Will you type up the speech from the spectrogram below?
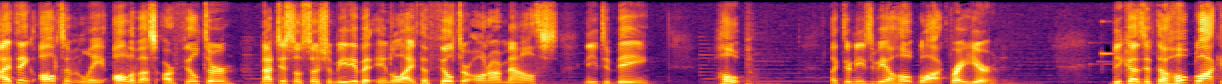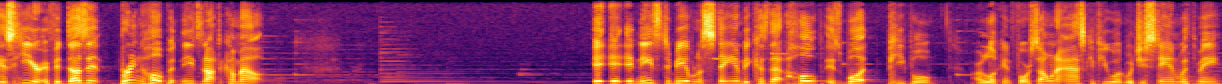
I think ultimately all of us, our filter, not just on social media, but in life, the filter on our mouths need to be hope. Like there needs to be a hope block right here. Because if the hope block is here, if it doesn't bring hope, it needs not to come out. It, it, it needs to be able to stay in because that hope is what people are looking for. So I want to ask if you would, would you stand with me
